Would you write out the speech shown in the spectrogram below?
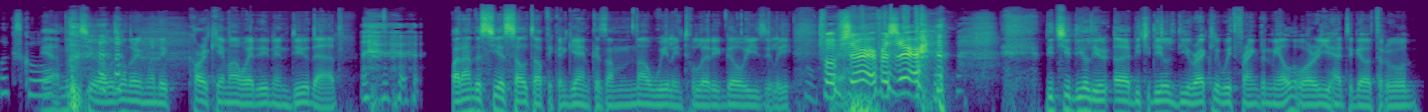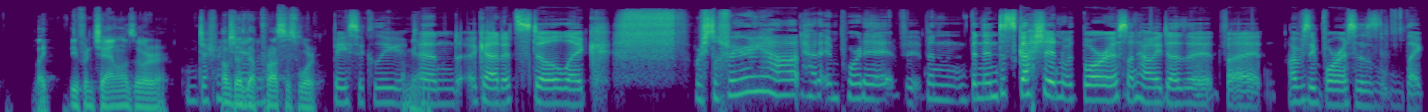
Looks cool. Yeah, me too. I was wondering when the car came out why they didn't do that. But on the CSL topic again, because I'm not willing to let it go easily. for sure, for sure. Did you deal uh, did you deal directly with Frank van Meel, or you had to go through like different channels, or Different how does that process work? basically. mean- and again, it's still like we're still figuring out how to import it. Been been in discussion with Boris on how he does it, but obviously Boris is like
